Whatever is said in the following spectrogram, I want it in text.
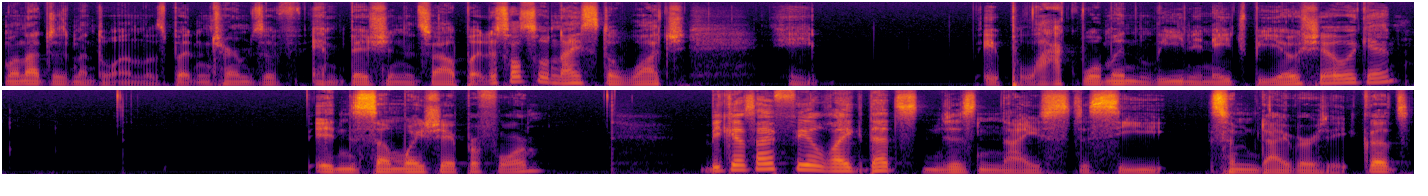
well, not just mental illness, but in terms of ambition and style. But it's also nice to watch a a black woman lead an HBO show again in some way, shape, or form, because I feel like that's just nice to see some diversity. Because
